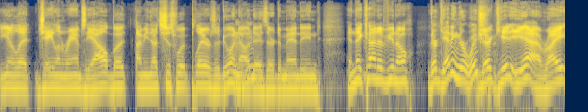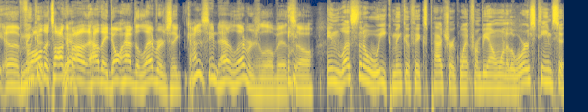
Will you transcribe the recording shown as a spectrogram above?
you're going to let Jalen Ramsey out. But I mean, that's just what players are doing Mm-hmm. nowadays. They're demanding, and they kind of, you know, They're getting their wish. They're getting, yeah, right. Uh, for Minkah- all the talk yeah. about how they don't have the leverage, they kind of seem to have leverage a little bit. So In less than a week, Minkah Fitzpatrick went from being on one of the worst teams to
